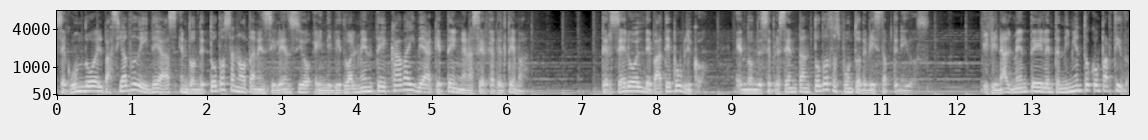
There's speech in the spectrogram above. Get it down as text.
Segundo, el vaciado de ideas en donde todos anotan en silencio e individualmente cada idea que tengan acerca del tema. Tercero, el debate público, en donde se presentan todos los puntos de vista obtenidos. Y finalmente, el entendimiento compartido,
